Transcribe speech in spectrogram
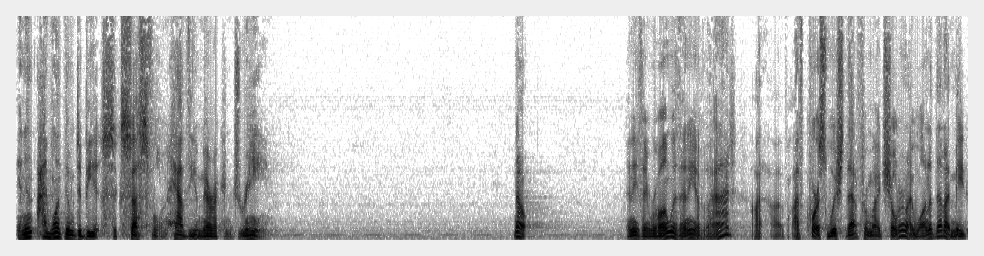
And I want them to be successful and have the American dream. Now, anything wrong with any of that? I, I, of course, wished that for my children. I wanted that. I, made,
